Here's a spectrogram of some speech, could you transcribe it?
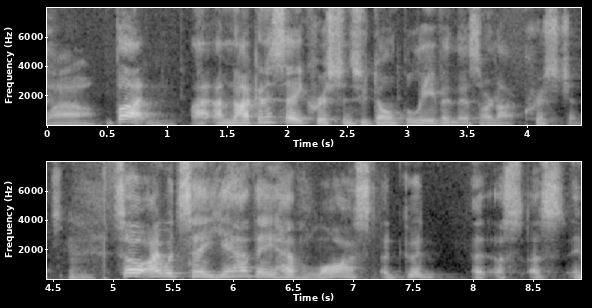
Wow, But I, I'm not going to say Christians who don't believe in this are not Christians. Mm-hmm. So I would say, yeah, they have lost a good, a, a a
